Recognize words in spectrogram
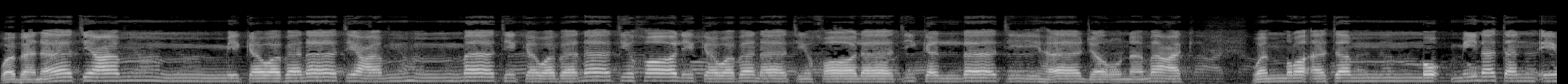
وبنات عمك وبنات عماتك وبنات خالك وبنات خالاتك اللاتي هاجرن معك وامرأة مؤمنة إن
